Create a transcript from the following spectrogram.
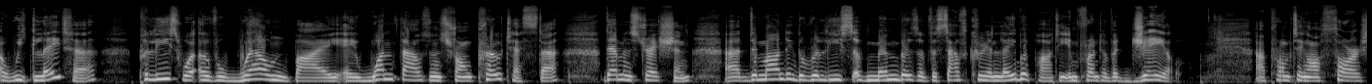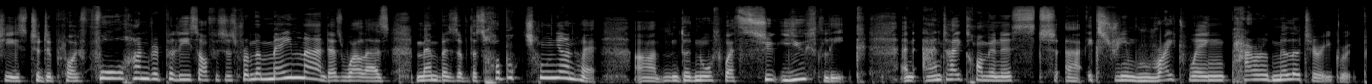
a week later, police were overwhelmed by a 1,000 strong protester demonstration uh, demanding the release of members of the South Korean Labor Party in front of a jail uh, prompting authorities to deploy 400 police officers from the mainland as well as members of the Cheongnyeonhue, uh, the Northwest Youth League, an anti-communist, uh, extreme right-wing paramilitary group.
